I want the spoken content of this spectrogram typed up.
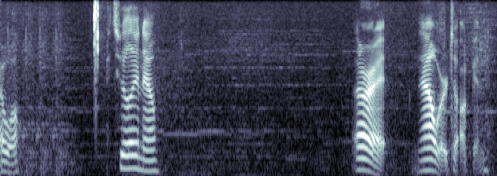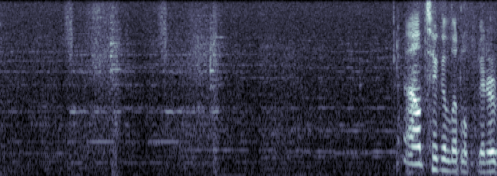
Oh well. Too late now. Alright, now we're talking. I'll take a little bit of.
